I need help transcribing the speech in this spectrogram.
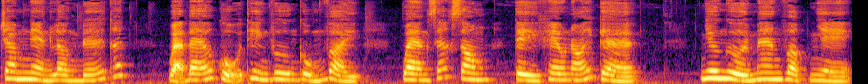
trăm ngàn lần đế thích. Quả báo của thiên vương cũng vậy. Quan sát xong, tỳ kheo nói kệ. Như người mang vật nhẹ,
